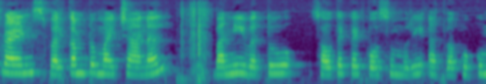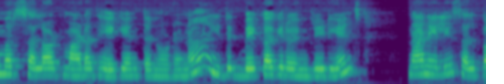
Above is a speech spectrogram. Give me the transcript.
Friends welcome to my channel ಬನ್ನಿ ಇವತ್ತು ಸೌತೆಕಾಯಿ ಕೋಸುಂಬರಿ ಅಥವಾ ಕುಕುಂಬರ್ ಸಲಾಡ್ ಮಾಡೋದು ಹೇಗೆ ಅಂತ ನೋಡೋಣ. ಇದಕ್ಕೆ ಬೇಕಾಗಿರೋ ಇಂಗ್ರೀಡಿಯೆಂಟ್ಸ್ ನಾನಿಲ್ಲಿ ಸ್ವಲ್ಪ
